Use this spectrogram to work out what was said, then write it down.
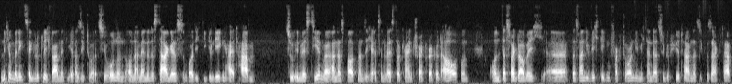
nicht unbedingt sehr glücklich waren mit ihrer Situation und, und am Ende des Tages wollte ich die Gelegenheit haben zu investieren, weil anders baut man sich als Investor keinen Track Record auf und und das war, glaube ich, äh, das waren die wichtigen Faktoren, die mich dann dazu geführt haben, dass ich gesagt habe,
